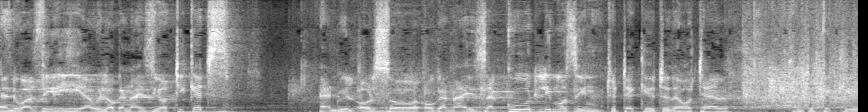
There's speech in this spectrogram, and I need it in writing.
and Waziri here will organize your tickets and will also organize a good limousine to take you to the hotel and to pick you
